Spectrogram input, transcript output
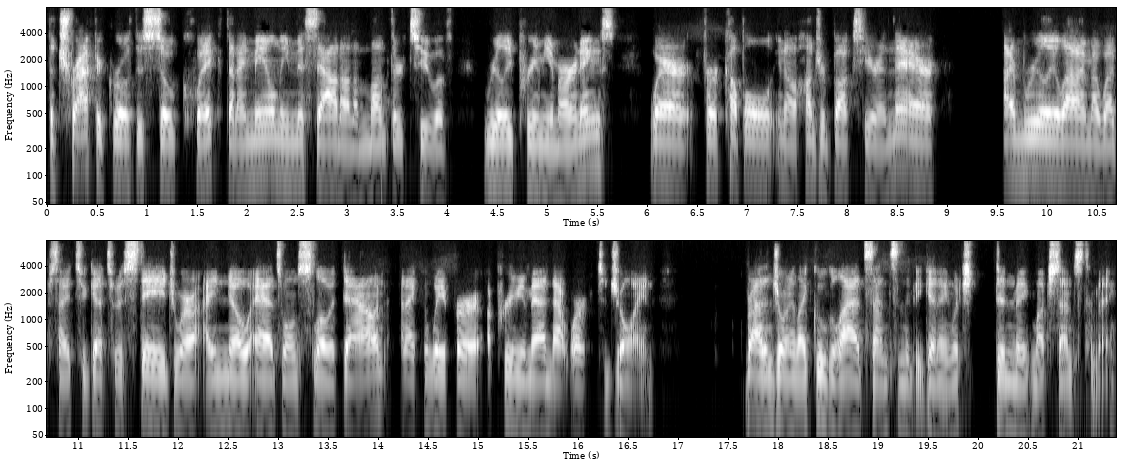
the traffic growth is so quick that I may only miss out on a month or two of really premium earnings. Where for a couple, you know, hundred bucks here and there, I'm really allowing my website to get to a stage where I know ads won't slow it down and I can wait for a premium ad network to join rather than joining like Google AdSense in the beginning, which didn't make much sense to me.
